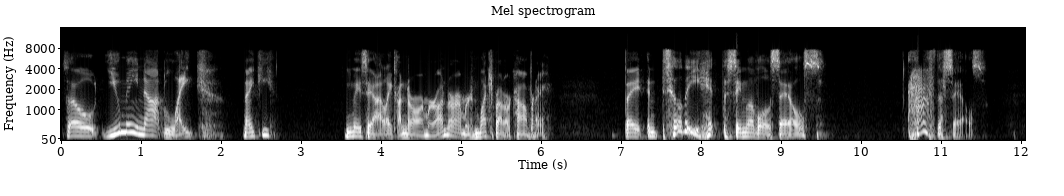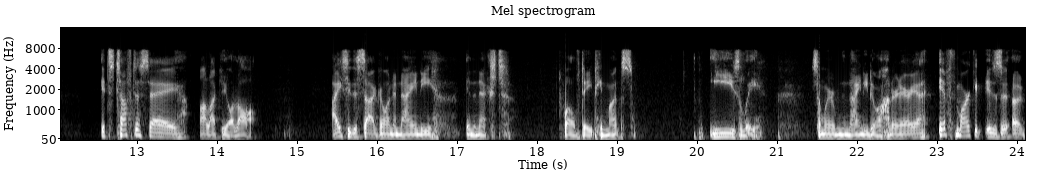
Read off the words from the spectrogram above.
so you may not like Nike. You may say, I like Under Armour. Under Armour is much better company. But until they hit the same level of sales, half the sales, it's tough to say, I like you a lot. I see the stock going to 90 in the next 12 to 18 months. Easily. Somewhere in the 90 to 100 area. If the market is a,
